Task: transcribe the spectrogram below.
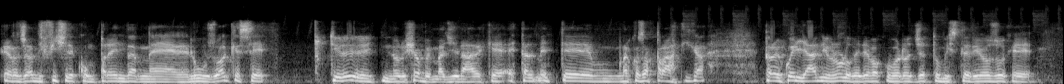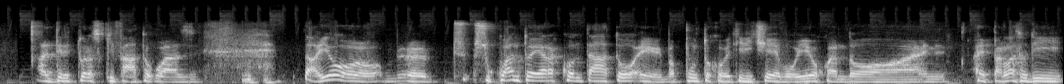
era già difficile comprenderne l'uso, anche se tutti noi non riusciamo a immaginare che è talmente una cosa pratica, però in quegli anni uno lo vedeva come un oggetto misterioso che addirittura schifato quasi. No, io eh, su, quanto hai raccontato, e appunto come ti dicevo, io quando hai parlato di,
